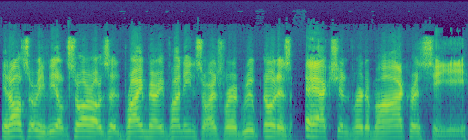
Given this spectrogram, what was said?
It also revealed Soros as primary funding source for a group known as Action for Democracy,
